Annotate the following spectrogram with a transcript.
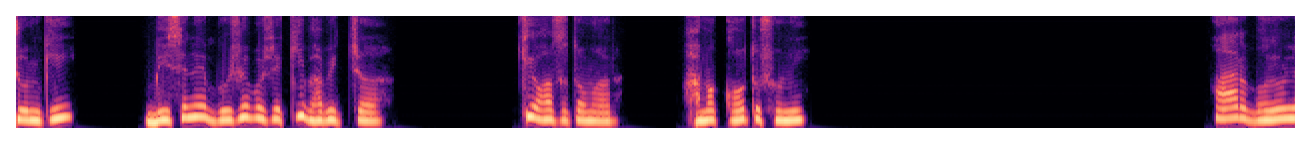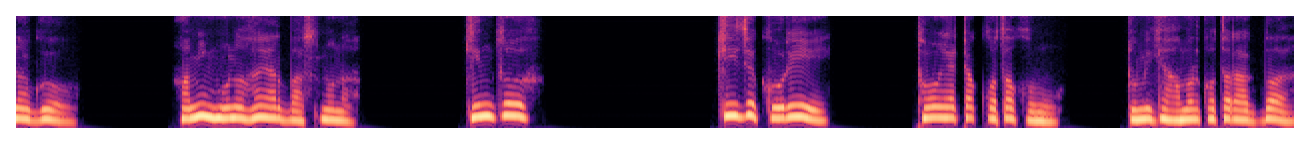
চুমকি? বিছানায় বসে বসে কি ভাবিচ্ছ? কি আছে তোমার? আমার কত শুনি। আর বলো না গো আমি মনে হয় আর বাঁচবো না। কিন্তু কি যে করি তোমার একটা কথা কমু। তুমি কি আমার কথা রাখবা?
